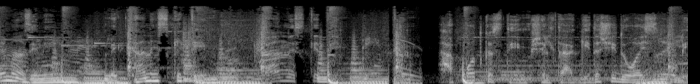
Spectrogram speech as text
אתם מאזינים לכאן הסכתים. כאן הסכתים. הפודקאסטים של תאגיד השידור הישראלי.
